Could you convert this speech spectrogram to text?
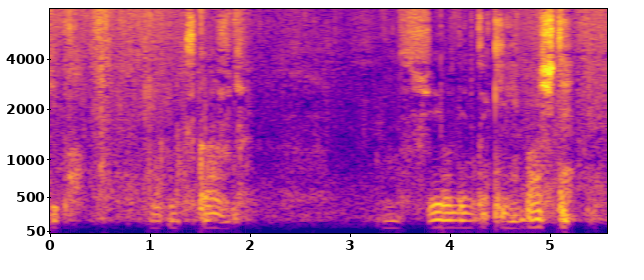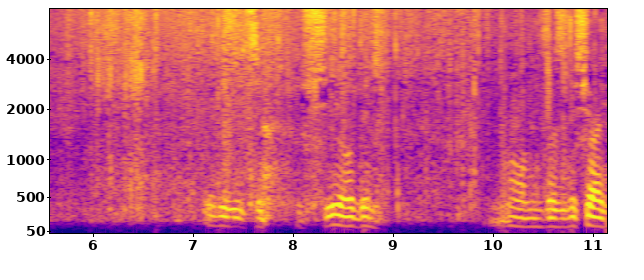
типу, як нам скажуть. Ще один такий, бачите. Дивіться, ще один. Ну, вони зазвичай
